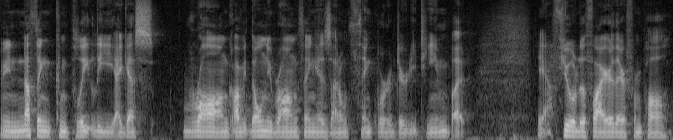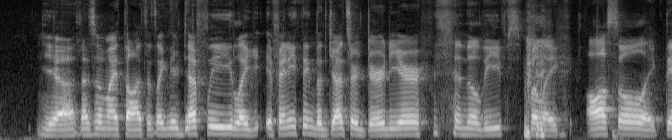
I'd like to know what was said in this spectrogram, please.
I mean, nothing completely, I guess, wrong. Obvi- The only wrong thing is I don't think we're a dirty team, but yeah, fuel to the fire there from Paul. Yeah, that's what my thoughts. It's like they're definitely like if anything the Jets are dirtier than the Leafs, but like also like they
